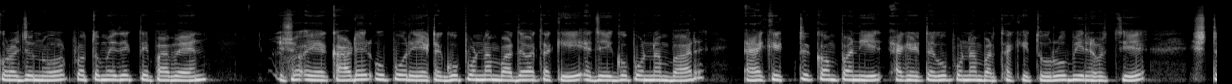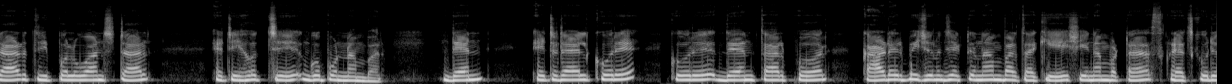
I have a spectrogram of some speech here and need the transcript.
করার জন্য প্রথমে দেখতে পাবেন কার্ডের উপরে একটা গোপন নাম্বার দেওয়া থাকে। যে গোপন নাম্বার এক একটা কোম্পানির এক একটা গোপন নাম্বার থাকে। তো রবির হচ্ছে স্টার ট্রিপল ওয়ান স্টার এটি হচ্ছে গোপন নাম্বার দেন এটা ডায়াল করে করে দেন তারপর কার্ডের পিছনে যে একটা নাম্বার থাকে, সেই নাম্বারটা স্ক্র্যাচ করে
